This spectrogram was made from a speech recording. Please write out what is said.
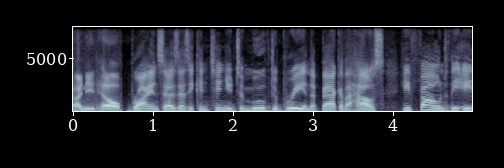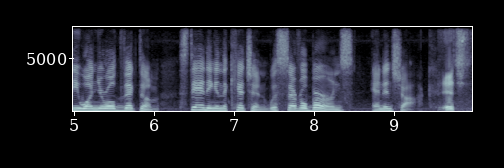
I need help. Brian says as he continued to move debris in the back of the house, he found the 81 year old victim standing in the kitchen with several burns and in shock. It's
